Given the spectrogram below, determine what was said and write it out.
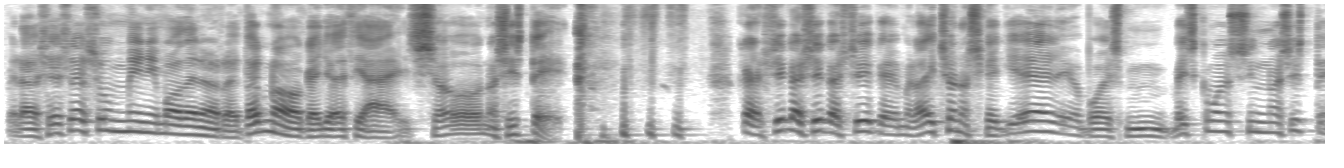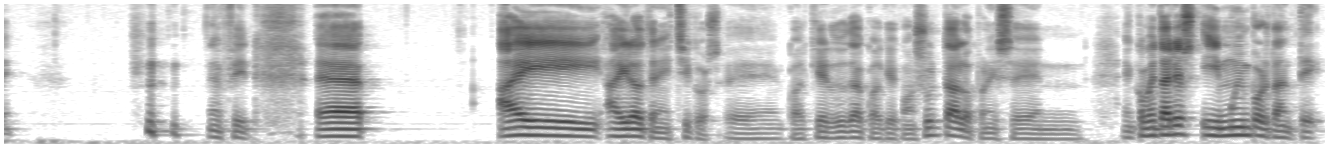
pero si eso es un mínimo de no retorno, que yo decía, eso no existe. que sí, que sí, que sí, que me lo ha dicho no sé quién, pues ¿veis cómo no existe? en fin. Eh, Ahí, ahí lo tenéis, chicos. Eh, cualquier duda, cualquier consulta, lo ponéis en, comentarios. Y muy importante,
